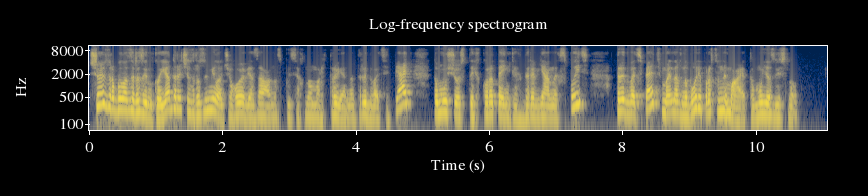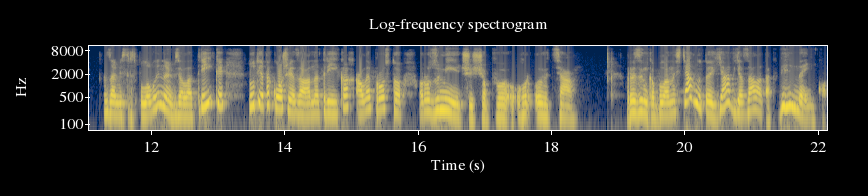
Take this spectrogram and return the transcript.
Що я зробила з резинкою? Я, до речі, зрозуміла, чого я в'язала на спицях номер 3, а не 3,25, тому що з тих коротеньких дерев'яних спиць 3,25 в мене в наборі просто немає. Тому я, звісно, замість 3,5 взяла трійки. Тут я також в'язала на трійках, але просто розуміючи, щоб е, е, ця резинка була не стягнутою, я в'язала так вільненько.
